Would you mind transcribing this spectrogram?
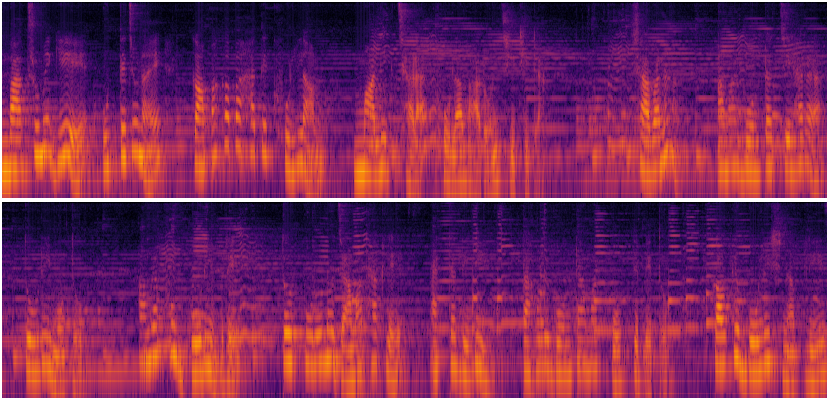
বাথরুমে গিয়ে উত্তেজনায় কাঁপা কাঁপা হাতে খুললাম মালিক ছাড়া খোলা বারণ চিঠিটা। সাবানা, আমার বোনটার চেহারা তোরই মতো। আমরা খুব গরিব রে, তোর পুরনো জামা থাকলে একটা দিবি, তাহলে বোনটা আমার পরতে পেত। কাউকে বলিস না প্লিজ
